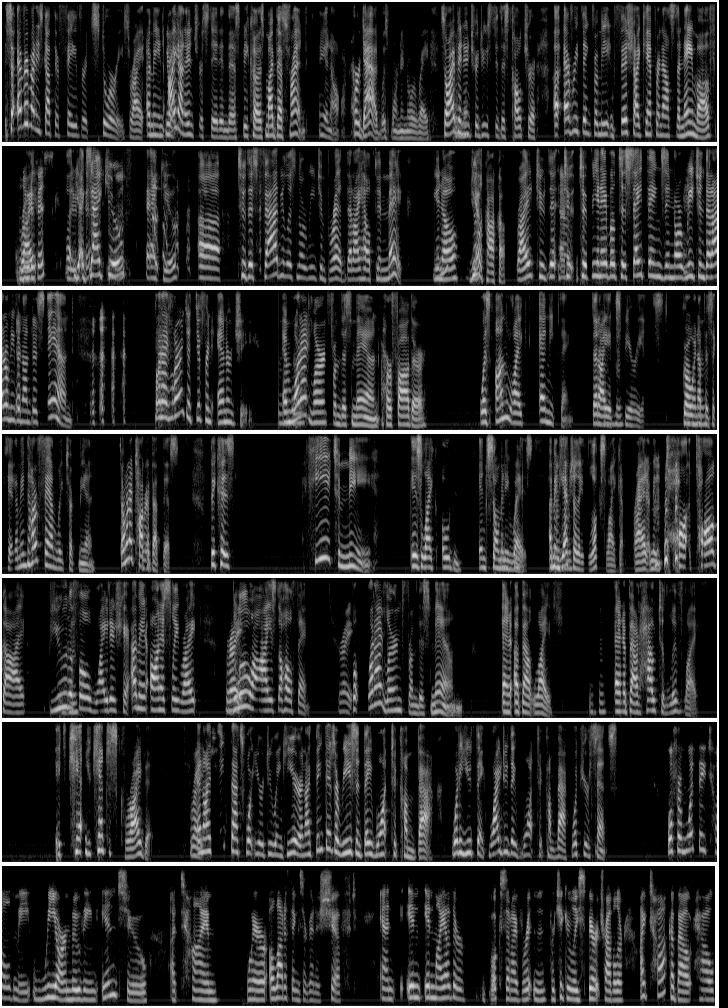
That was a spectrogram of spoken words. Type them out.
so everybody's got their favorite stories, right? I mean, I got interested in this because my best friend, you know, her dad was born in Norway. So I've been mm-hmm. introduced to this culture. Uh, everything from eating fish I can't pronounce the name of, right? Lutefisk. Uh, yeah, thank you. Mm-hmm. Thank you. Uh, to this fabulous Norwegian bread that I helped him make, you mm-hmm. know, julekake, yep. right? To, the, oh. to to being able to say things in Norwegian that I don't even understand. but I learned a different energy. Mm-hmm. And what mm-hmm. I learned from this man, her father, was unlike anything that I mm-hmm. experienced growing up mm-hmm. as a kid. I mean, her family took me in. So I want to talk right. about this because he to me is like Odin in so many mm-hmm. ways. I mean, mm-hmm. he actually looks like him, right? I mean, tall, tall guy, beautiful mm-hmm. whitish hair. I mean, honestly, right? Right. Blue eyes, the whole thing. Right. But what I learned from this man and about life mm-hmm. and about how to live life, it can't you can't describe it. Right. And I think that's what you're doing here. And I think there's a reason they want to come back. What do you think? Why do they want to come back? What's your sense? Well, from what they told me, we are moving into a time where a lot of things are going to shift. And in in my other books that I've written, particularly Spirit Traveler, I talk about how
